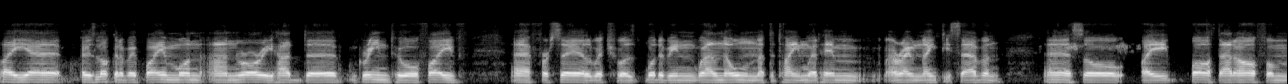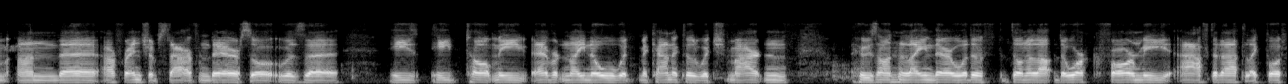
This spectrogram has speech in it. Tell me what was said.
I uh, I was looking about buying one, and Rory had the green 205 uh, for sale, which was would have been well known at the time with him around '97. Uh, so I bought that off him, and uh, our friendship started from there. So it was uh, he taught me everything I know with mechanical, which Martin, who's on the line there, would have done a lot of the work for me after that. Like, but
